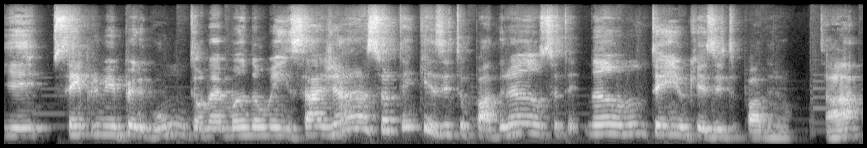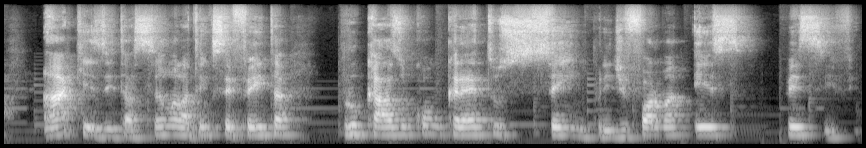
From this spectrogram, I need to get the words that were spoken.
E sempre me perguntam, né, mandam mensagem: "Ah, o senhor tem quesito padrão? Você tem... Não, não tenho quesito padrão tá? A quesitação ela tem que ser feita para o caso concreto sempre, de forma específica,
